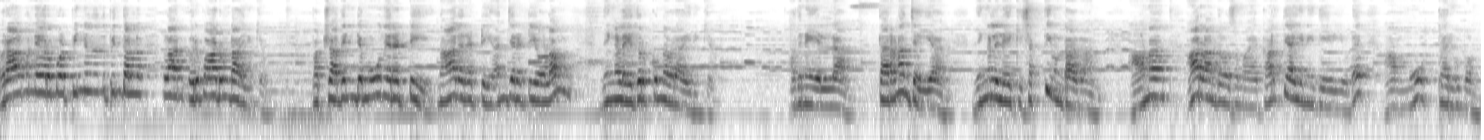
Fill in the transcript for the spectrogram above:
ഒരാൾ മുന്നേറുമ്പോൾ പിന്നിൽ നിന്ന് പിന്തള്ളാൻ ഒരുപാടുണ്ടായിരിക്കും. പക്ഷെ അതിന്റെ മൂന്നിരട്ടി നാലിരട്ടി അഞ്ചിരട്ടിയോളം നിങ്ങളെ എതിർക്കുന്നവരായിരിക്കാം. അതിനെയെല്ലാം തരണം ചെയ്യാൻ നിങ്ങളിലേക്ക് ശക്തി ഉണ്ടാകാൻ ആണ് ആറാം ദിവസമായ കാർത്യായനി ദേവിയുടെ ആ മൂർത്തരൂപം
